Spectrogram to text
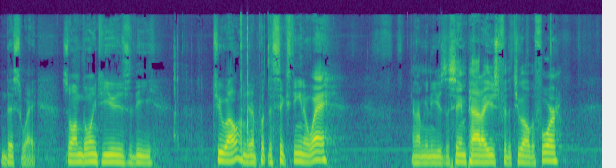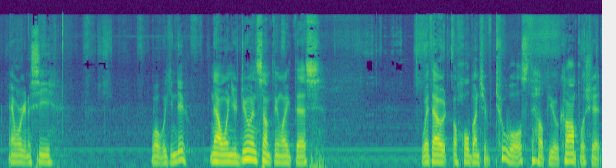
this way. So I'm going to use the 2L. I'm going to put the 16 away and I'm going to use the same pad I used for the 2L before and we're going to see what we can do. Now when you're doing something like this without a whole bunch of tools to help you accomplish it,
